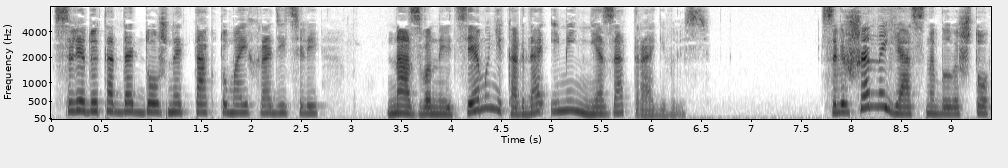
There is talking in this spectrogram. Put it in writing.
следует отдать должное такту моих родителей. Названные темы никогда ими не затрагивались. Совершенно ясно было, что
